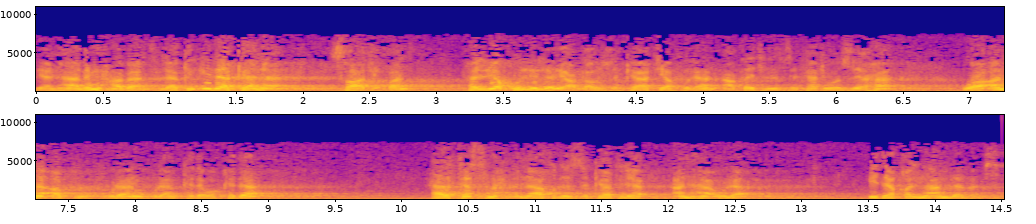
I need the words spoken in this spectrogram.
لأن هذا محاباة. لكن إذا كان صادقا فليقل للذي أعطاه الزكاة يا فلان أعطيتني الزكاة وزعها وأنا أطلب فلان وفلان كذا وكذا. هل تسمح أن آخذ الزكاة عن هؤلاء؟ إذا قال نعم لا بأس.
